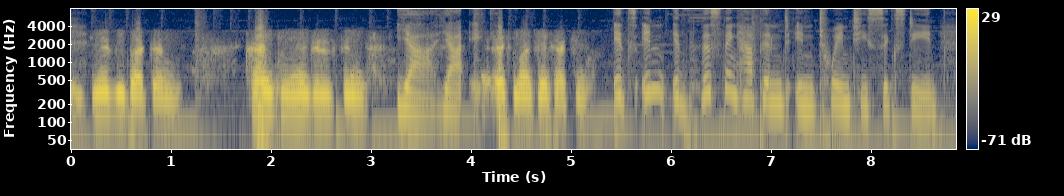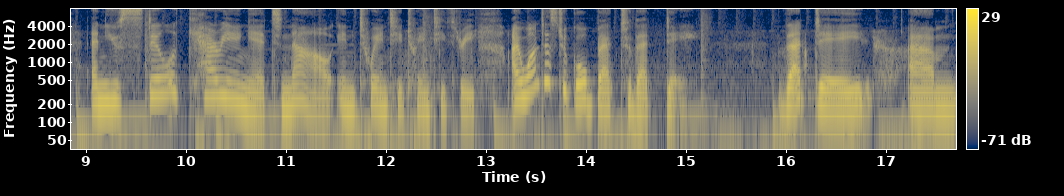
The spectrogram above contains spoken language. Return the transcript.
It's heavy, but um, trying to handle things. Yeah, yeah. as much as I can. It's in it, this thing happened in 2016 and you're still carrying it now in 2023. I want us to go back to that day. That day um,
